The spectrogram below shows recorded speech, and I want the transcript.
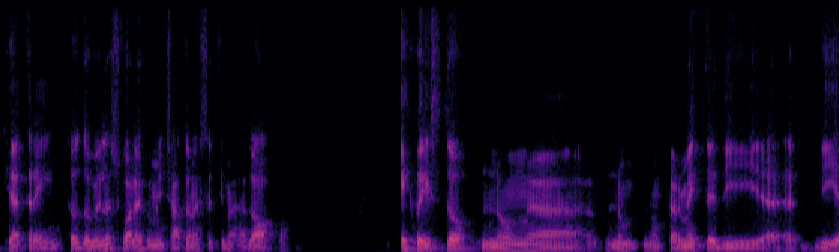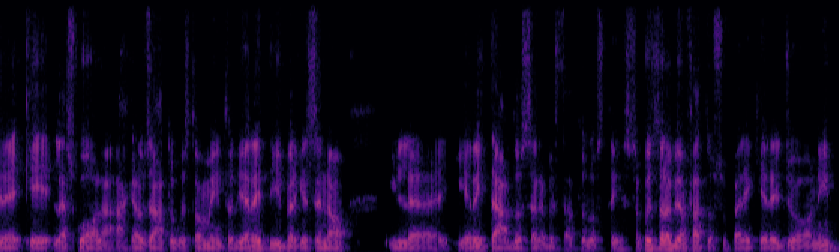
che a Trento, dove la scuola è cominciata una settimana dopo. E questo non, uh, non, non permette di uh, dire che la scuola ha causato questo aumento di RT, perché se no il, il ritardo sarebbe stato lo stesso. Questo l'abbiamo fatto su parecchie regioni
